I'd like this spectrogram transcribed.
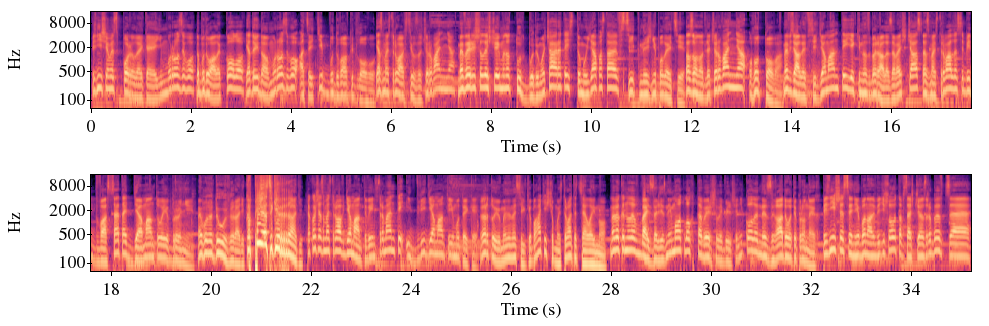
Пізніше ми спорили, яке я їм морозиво, добудували коло, я доїдав морозиво, а цей тіп будував підлогу. Я змайстрував стіл зачарування. Ми вирішили, що іменно тут будемо чаритись, тому я поставив всі книжні полиці. Та зона для чарування готова. Ми взяли всі діаманти, які назбирали за весь час, та змайстрували собі два сета діамантової броні. Ми були дуже раді. Капець, які раді! Також я змайстрував діамантові інструменти і дві діамантові мотики. Жартую, ми не настільки багаті, щоб майструвати це лайно. Ми виконали весь залізний мотлох та вирішили більше ніколи не згадувати про них. Пізніше синій банан відійшов, та все, що я зробив, це.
